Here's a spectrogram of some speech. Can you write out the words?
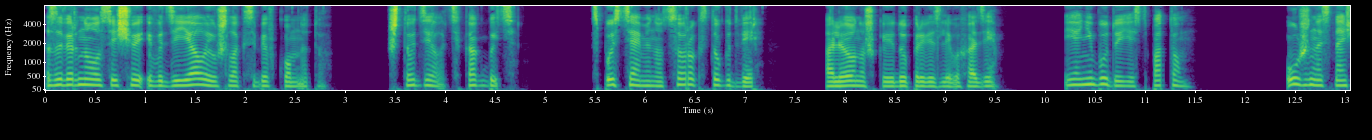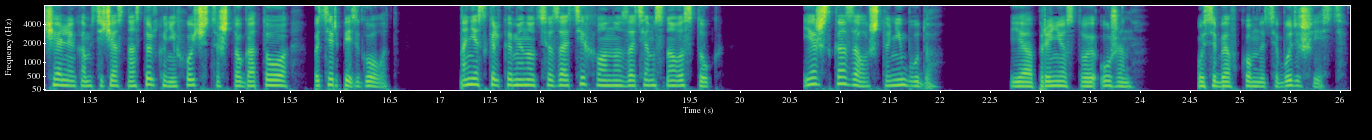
Завернулась еще и в одеяло и ушла к себе в комнату. Что делать? Как быть? Спустя минут сорок стук в дверь. «Аленушка, еду привезли, выходи». «Я не буду есть потом». Ужинать с начальником сейчас настолько не хочется, что готова потерпеть голод. На несколько минут все затихло, но затем снова стук. Я же сказал, что не буду. Я принес твой ужин. У себя в комнате будешь есть?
